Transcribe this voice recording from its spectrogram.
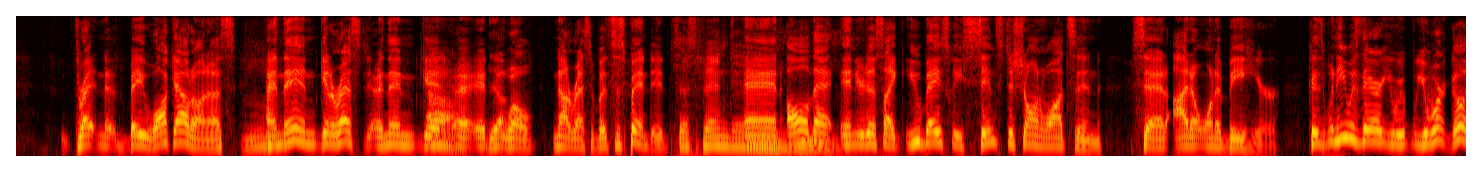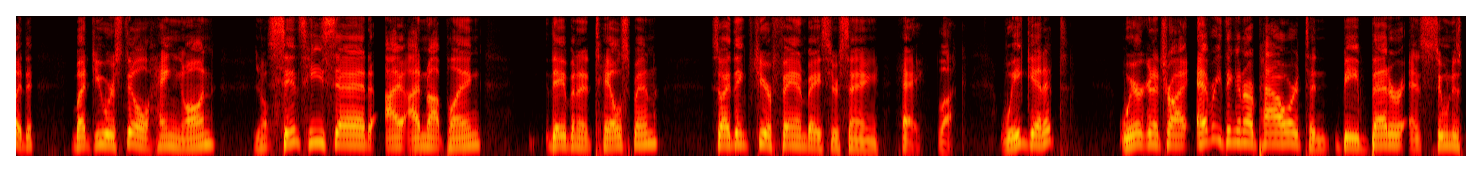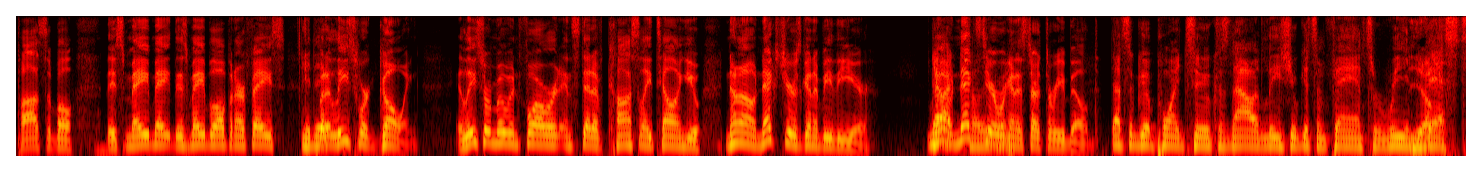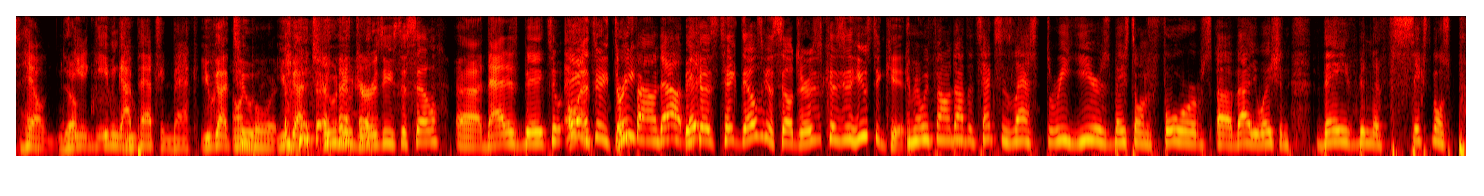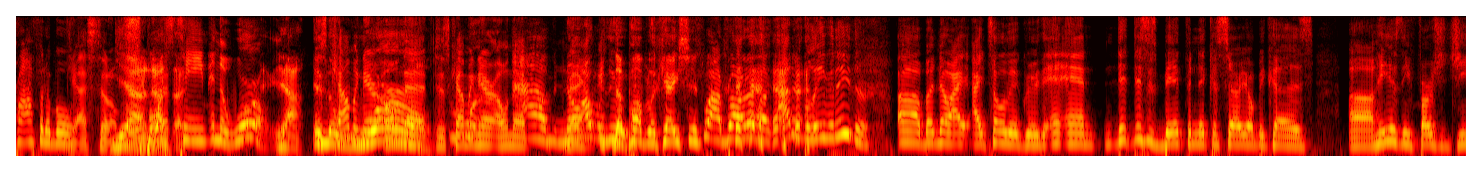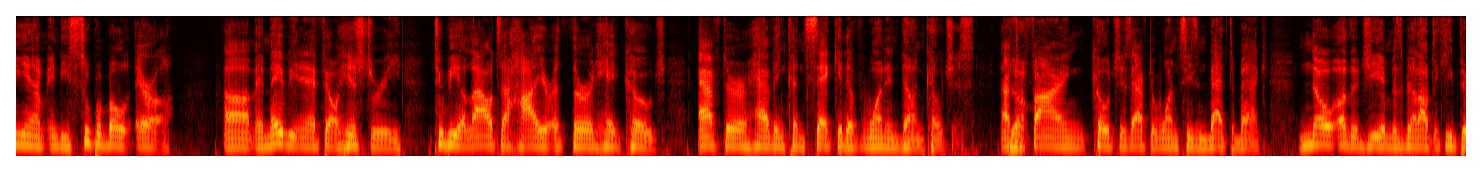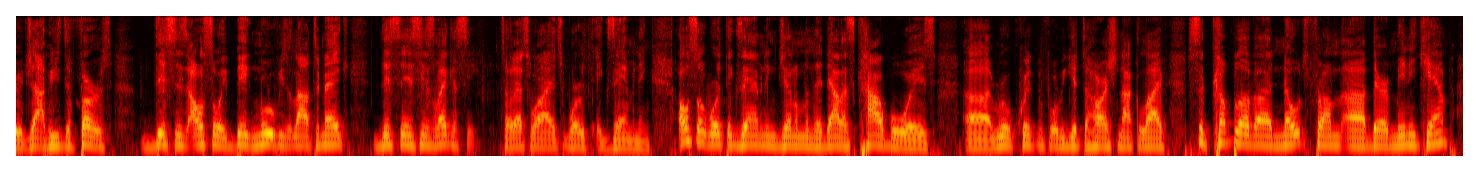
threaten they walk out on us mm-hmm. and then get arrested and then get oh, uh, it, yep. well not arrested but suspended suspended and all that and you're just like you basically since Deshaun Watson said I don't want to be here because when he was there you you weren't good but you were still hanging on yep. since he said I I'm not playing they've been a tailspin so I think to your fan base you're saying hey look we get it we're going to try everything in our power to be better as soon as possible. This may make this may blow up in our face, but at least we're going. At least we're moving forward instead of constantly telling you, no, no, next year is going to be the year. No, no next totally year agree. we're going to start the rebuild. That's a good point too, because now at least you'll get some fans to reinvest. Yep. Hell, yep. even got Patrick back. You got two. You got two new jerseys to sell. Uh, that is big too. Oh, and three. We found out because Tank Dell's going to sell jerseys because he's a Houston kid. I mean, we found out the Texans last three years, based on Forbes uh, evaluation, they've been the sixth most profitable yeah, I still don't yeah, sports team in the world. Yeah, does Cal McNair own that? Does Cal McNair own that? I have, no, I was the publication. That's why I brought it up. Like, I didn't believe it either. Uh, but no, I, I totally agree with you. And, and th- this is big for Nick Caserio because uh, he is the first GM in the Super Bowl era, um, and maybe in NFL history, to be allowed to hire a third head coach after having consecutive one and done coaches. After yep. firing coaches after one season back to back, no other GM has been allowed to keep their job. He's the first. This is also a big move he's allowed to make. This is his legacy. So that's why it's worth examining. Also worth examining, gentlemen, the Dallas Cowboys. Uh, real quick before we get to Hard Knock Live, just a couple of uh, notes from uh, their mini camp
